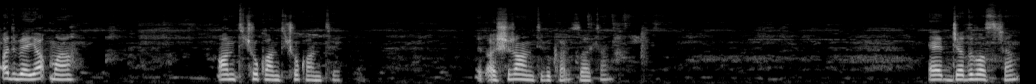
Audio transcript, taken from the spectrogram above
Hadi be yapma. Anti çok anti çok anti. Evet aşırı anti bir kart zaten. Evet cadı basacağım.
